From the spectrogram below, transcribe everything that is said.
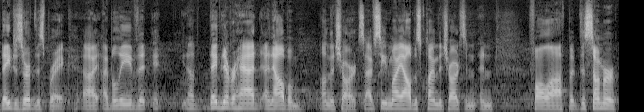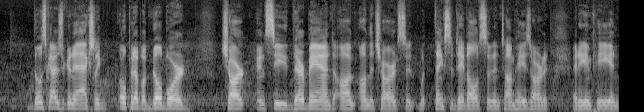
they deserve this break. I believe that it, you know they've never had an album on the charts. I've seen my albums climb the charts and, and fall off, but this summer, those guys are going to actually open up a Billboard chart and see their band on, on the charts. And thanks to Dave Ellefson and Thom Hazaert at, at EMP. And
